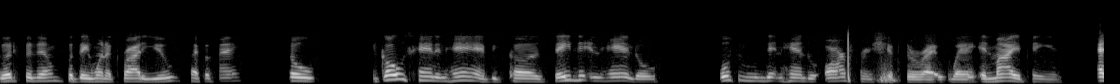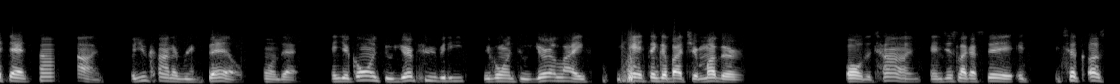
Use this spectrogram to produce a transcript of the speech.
good for them, but they want to cry to you type of thing. So it goes hand in hand because they didn't handle, most of them didn't handle our friendship the right way, in my opinion, at that time. But you kind of rebel on that. And you're going through your puberty, you're going through your life. You can't think about your mother all the time. And just like I said, it, it took us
